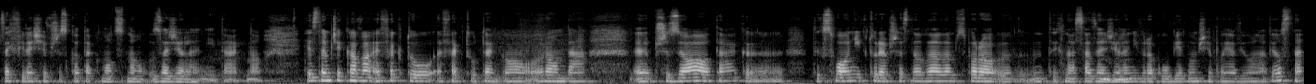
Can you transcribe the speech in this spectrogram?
za chwilę się wszystko tak mocno zazieleni, tak, no. Jestem ciekawa efektu, efektu tego ronda przy zoo, tak, tych słoni, które przez, no, tam sporo tych nasadzeń zieleni w roku ubiegłym się pojawiło na wiosnę,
